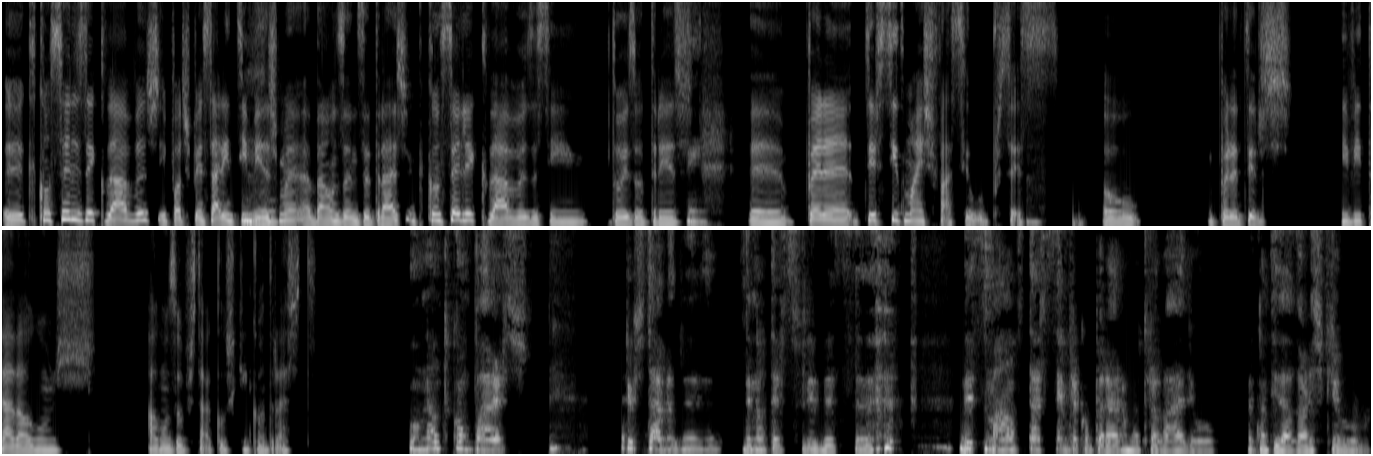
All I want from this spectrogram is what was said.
que conselhos é que davas, e podes pensar em ti uhum. mesma, há uns anos atrás, que conselho é que davas, assim, dois ou três, uh, para ter sido mais fácil o processo? Ou para teres evitado alguns, alguns obstáculos que encontraste? O não te compares. Eu gostava de, de não ter sofrido desse, desse mal, de estar sempre a comparar o meu trabalho, a quantidade de horas que eu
